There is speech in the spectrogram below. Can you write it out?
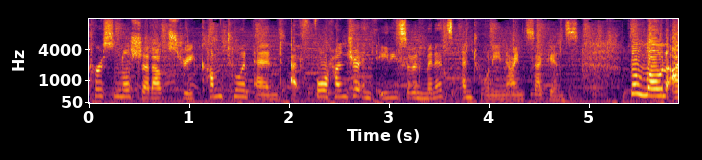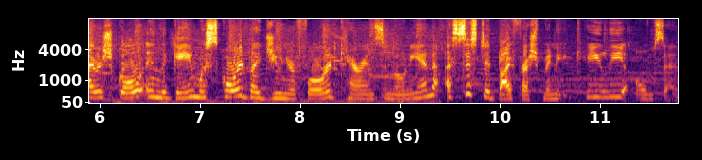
personal shutout streak come to an end at 487 minutes and 29 seconds. The lone Irish goal in the game was scored by junior forward Karin Simonian, assisted by freshman Kaleigh Olmsted.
